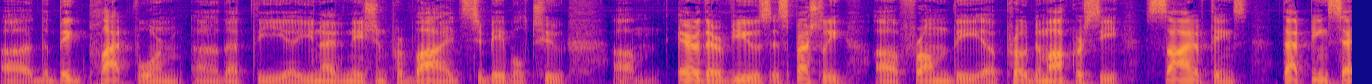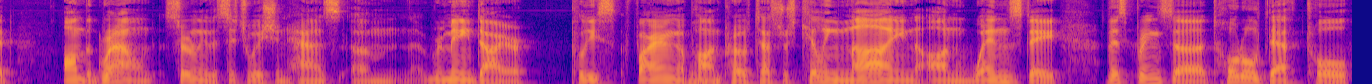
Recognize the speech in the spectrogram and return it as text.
uh, the big platform uh, that the uh, United Nations provides to be able to um, air their views, especially uh, from the uh, pro democracy side of things. That being said, on the ground, certainly the situation has um, remained dire. Police firing upon mm. protesters, killing nine on Wednesday. This brings a total death toll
